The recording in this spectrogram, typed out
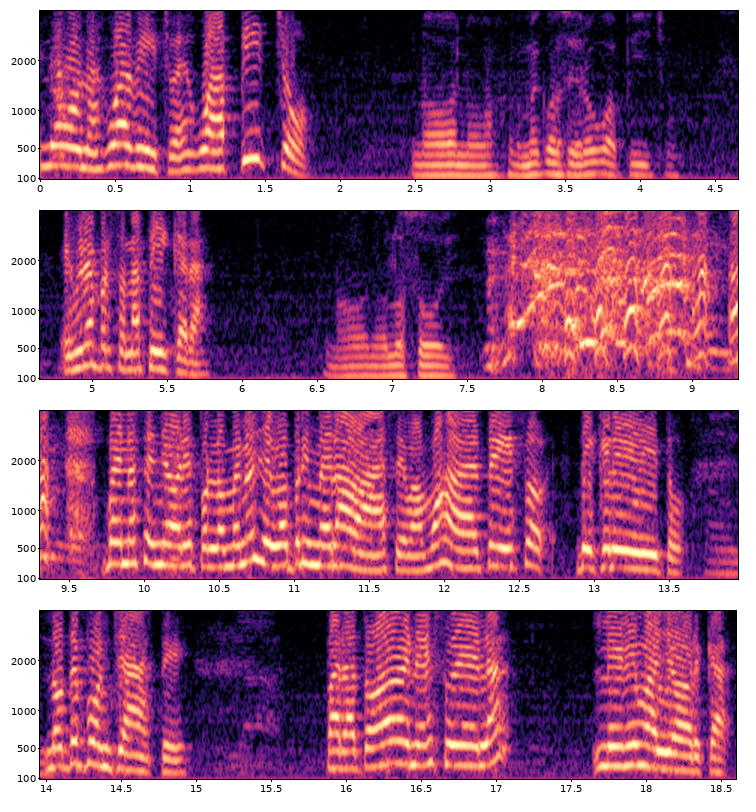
No, no es guabicho, es guapicho. No, no, no me considero guapicho. Es una persona pícara. No, no lo soy. Bueno, señores, por lo menos llegó a primera base. Vamos a darte eso de crédito. No te ponchaste. Para toda Venezuela, Lili Mallorca.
